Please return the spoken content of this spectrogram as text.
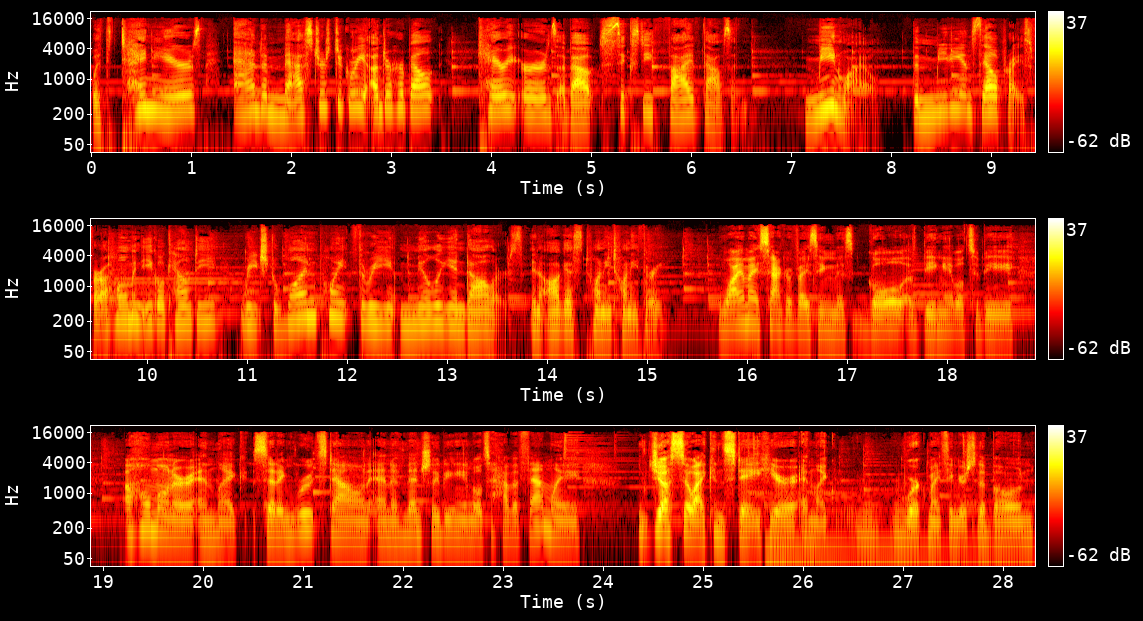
With 10 years and a master's degree under her belt, Carrie earns about 65,000. Meanwhile, the median sale price for a home in Eagle County reached $1.3 million in August 2023. Why am I sacrificing this goal of being able to be a homeowner and like setting roots down and eventually being able to have a family just so I can stay here and like work my fingers to the bone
